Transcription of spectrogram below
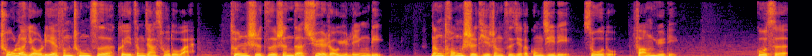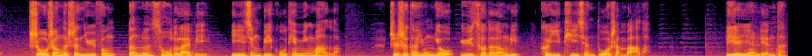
除了有烈风冲刺可以增加速度外，吞噬自身的血肉与灵力。能同时提升自己的攻击力、速度、防御力，故此受伤的神女峰单论速度来比，已经比古天明慢了。只是他拥有预测的能力，可以提前躲闪罢了。烈焰连弹，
